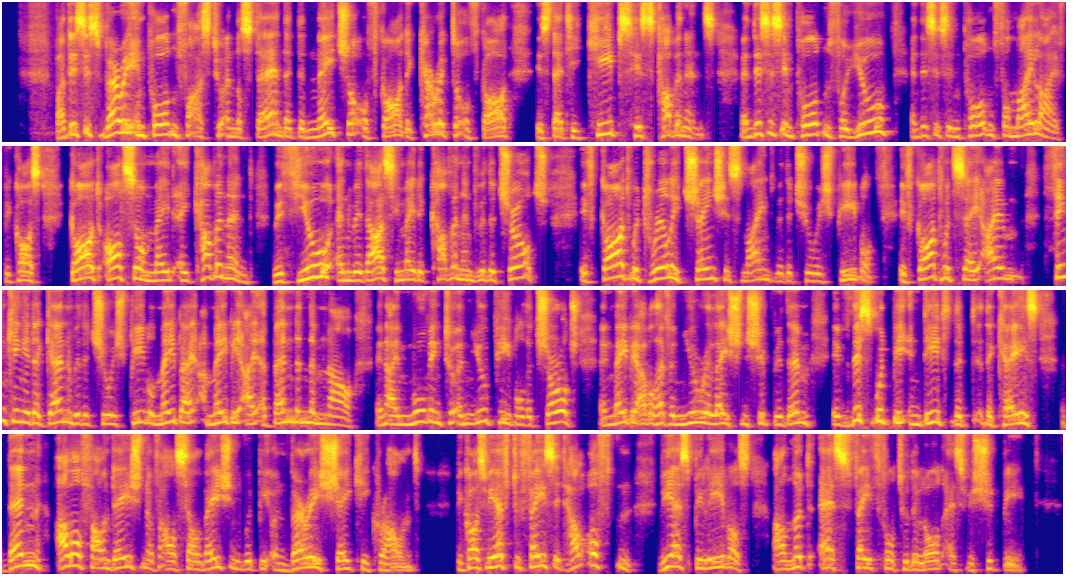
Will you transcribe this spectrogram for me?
But this is very important for us to understand that the nature of God, the character of God, is that He keeps His covenants. And this is important for you, and this is important for my life because God also made a covenant with you and with us. He made a covenant with the church. If God would really change his mind with the Jewish people, if God would say, I'm thinking it again with the Jewish people, maybe I, maybe I abandon them now and I'm moving to a new people, the church, and maybe I will have a new relationship with them. If this would be indeed the, the case, then our foundation of our salvation would be on very shaky ground because we have to face it how often we as believers are not as faithful to the Lord as we should be.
